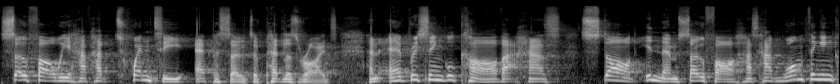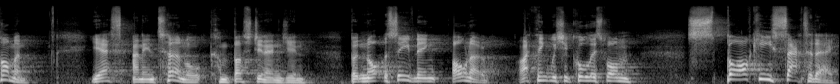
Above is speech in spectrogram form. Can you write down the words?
So far we have had 20 episodes of Peddlerz Rides, and every single car that has starred in them so far has had one thing in common. Yes, an internal combustion engine. But not this evening, oh no. I think we should call this one Sparky Saturday.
